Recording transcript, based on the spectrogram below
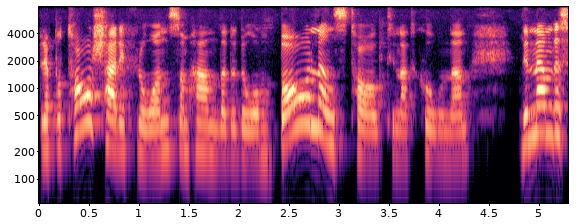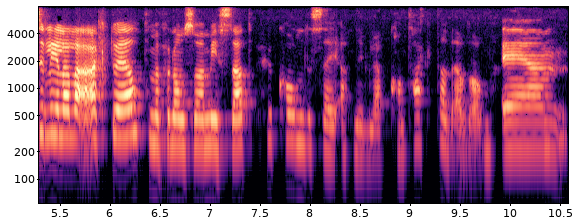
reportage härifrån som handlade då om barnens tal till nationen. Det nämndes i Lilla Aktuellt, men för de som har missat, hur kom det sig att ni blev kontaktade av dem? Um,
